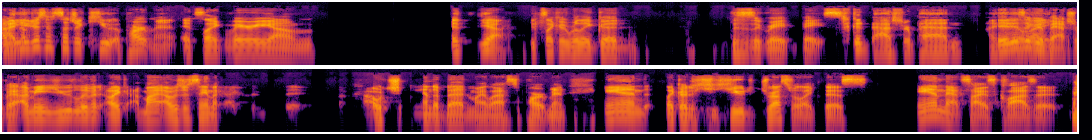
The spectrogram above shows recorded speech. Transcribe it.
I I mean, you just have such a cute apartment. It's like very um. It yeah, it's like a really good. This is a great base. It's a good bachelor pad. I It is a good bachelor pad. I mean, you live in like my. I was just saying, like I couldn't fit a couch and a bed in my last apartment, and like a huge dresser like this, and that size closet.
